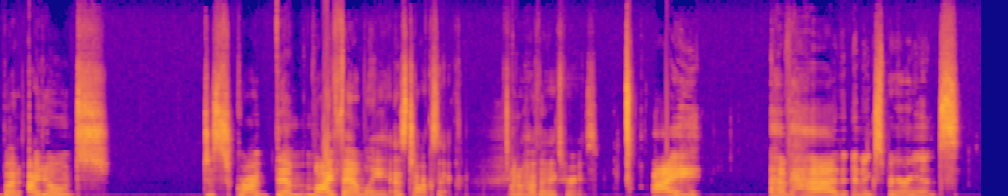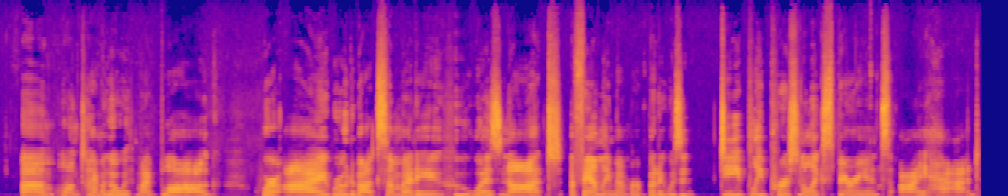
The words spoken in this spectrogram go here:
But I don't describe them, my family, as toxic. I don't have that experience. I have had an experience um, a long time ago with my blog where I wrote about somebody who was not a family member, but it was a deeply personal experience I had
